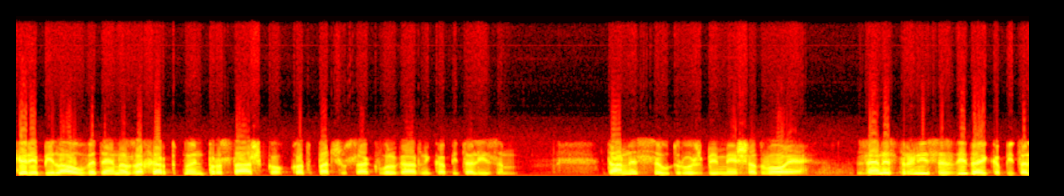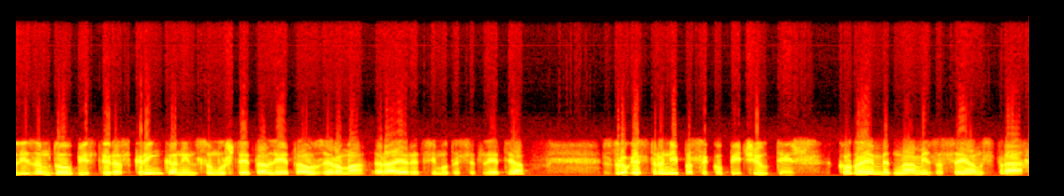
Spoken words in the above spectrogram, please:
ker je bila uvedena zahrbtno in prostaško, kot pač vsak vulgarni kapitalizem. Danes se v družbi meša dvoje. Z ene strani se zdi, da je kapitalizem do obisti razkrinkan in so mu šteta leta oziroma raje recimo desetletja, z druge strani pa se kopiči vtis, kot da je med nami zasejan strah.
